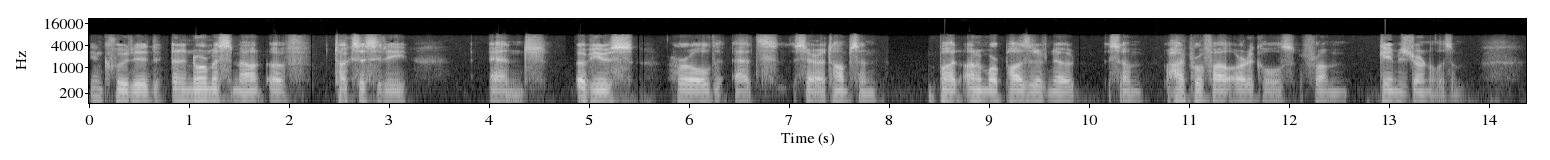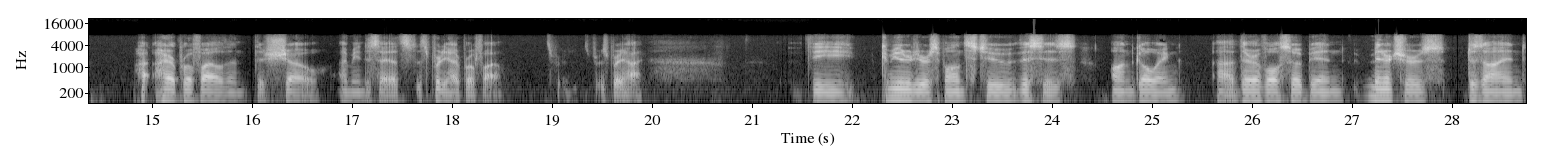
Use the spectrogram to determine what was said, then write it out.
included an enormous amount of toxicity and abuse hurled at Sarah Thompson, but on a more positive note, some high profile articles from games journalism. H- higher profile than this show. I mean to say that's it's pretty high profile. It's, it's pretty high. The community response to this is ongoing. Uh, there have also been miniatures designed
